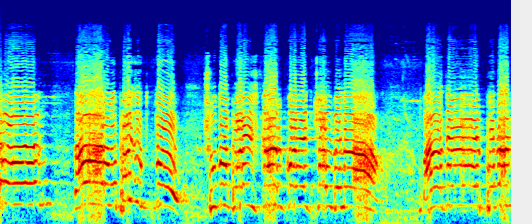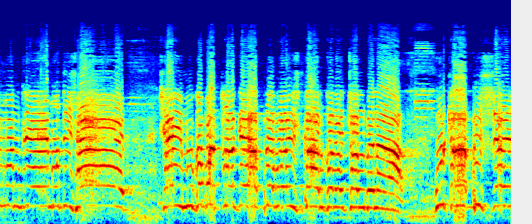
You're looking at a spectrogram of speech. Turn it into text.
এবং তার উপযুক্ত শুধু বহিষ্কার করে চলবে না। ভারতের প্রধানমন্ত্রী মোদী সাহেব সেই মুখপাত্রকে আপনি বহিষ্কার করে চলবে না গোটা বিশ্বের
